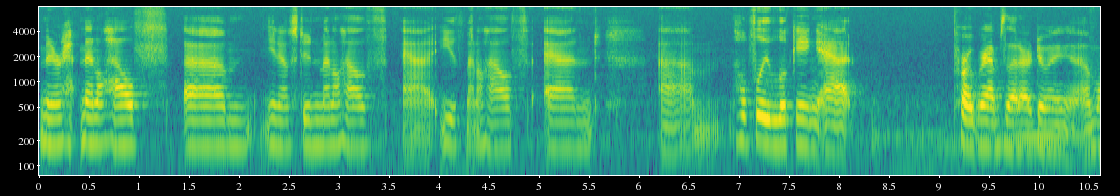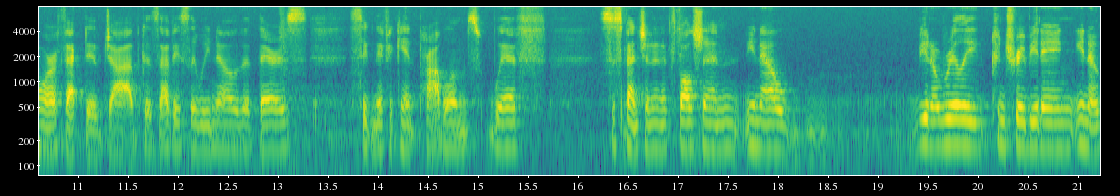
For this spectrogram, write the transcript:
mental health, um, you know, student mental health, uh, youth mental health, and um, hopefully looking at programs that are doing a more effective job because obviously we know that there's significant problems with suspension and expulsion you know you know really contributing you know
